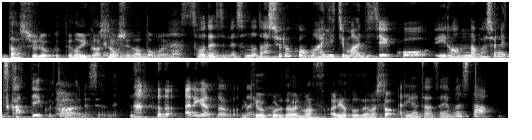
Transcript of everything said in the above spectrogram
ん。ダッシュ力っていうのを生かしてほしいなと思います。そうですね。そのダッシュ力を毎日毎日、こう、いろんな場所に使っていくということですよね。なるほど。ありがとうございます。今日はこれで終わります。ありがとうございましたあ。りがとうございました。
